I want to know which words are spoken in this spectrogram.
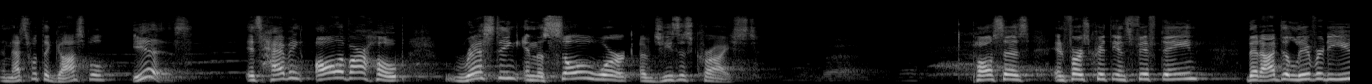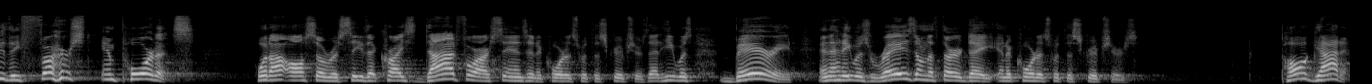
And that's what the gospel is. It's having all of our hope resting in the sole work of Jesus Christ. Paul says in 1 Corinthians 15 that I deliver to you the first importance. What I also received that Christ died for our sins in accordance with the scriptures, that he was buried, and that he was raised on the third day in accordance with the scriptures. Paul got it.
